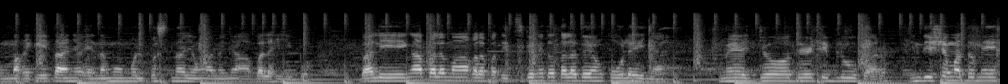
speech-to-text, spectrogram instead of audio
kung makikita nyo, eh, namumulbos na yung ano niya, ah, balahibo. Bali, nga pala mga kalapatids, ganito talaga yung kulay niya. Medyo dirty blue bar. Hindi siya madumi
